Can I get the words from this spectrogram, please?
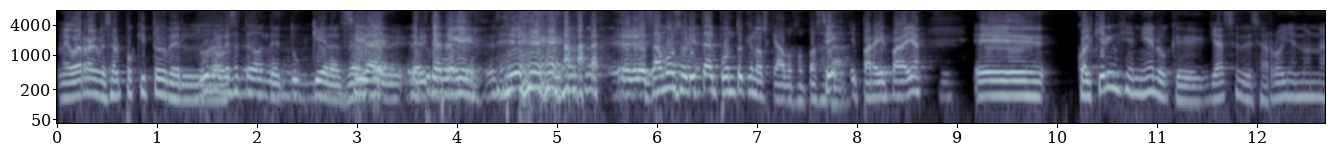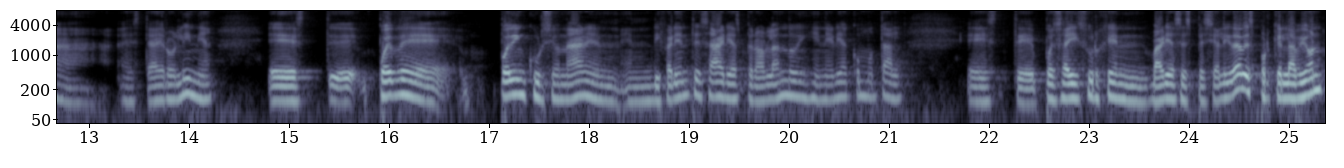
me voy a regresar un poquito del... Tú regrésate donde tú quieras. Sí, ¿verdad? de- De ahorita Es tu llegué. puesto, es tu- es nuestro- Regresamos ahorita al punto que nos quedamos, no pasa Sí, nada. para ir para allá. Sí. Eh, cualquier ingeniero que ya se desarrolle en una este, aerolínea este, puede, puede incursionar en, en diferentes áreas, pero hablando de ingeniería como tal, este, pues ahí surgen varias especialidades, porque el avión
